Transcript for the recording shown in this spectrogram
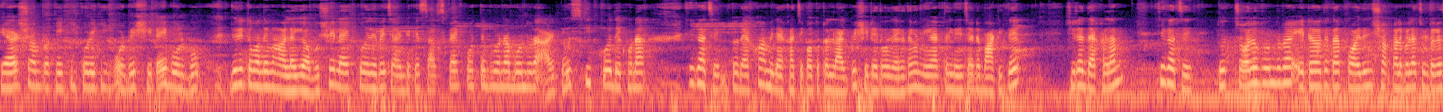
হেয়ার সম্পর্কে কী করে কী করবে সেটাই বলব। যদি তোমাদের ভালো লাগে, অবশ্যই লাইক করে দেবে। চ্যানেলটাকে সাবস্ক্রাইব করতে ভুলো না বন্ধুরা, আর কেউ স্কিপ করে দেখো না। ঠিক আছে? তো দেখো, আমি দেখাচ্ছি কতটা লাগবে, সেটাই তোমার দেখাতে হবে নেয়ার তেল নিয়েছে একটা বাটিতে সেটা দেখালাম, ঠিক আছে? তো চলো বন্ধুরা, এটা হতে তার পরের দিন সকালবেলা চুলটাকে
